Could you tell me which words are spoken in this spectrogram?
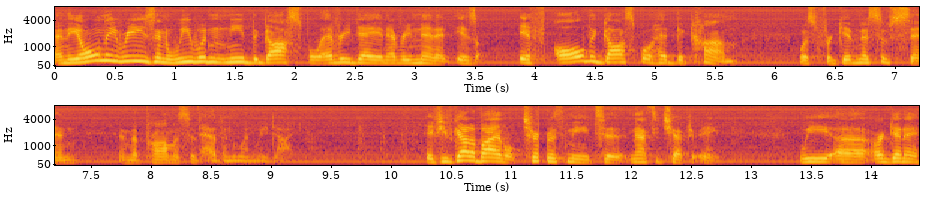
And the only reason we wouldn't need the gospel every day and every minute is if all the gospel had become was forgiveness of sin and the promise of heaven when we die. If you've got a Bible, turn with me to Matthew chapter 8. We uh, are going to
